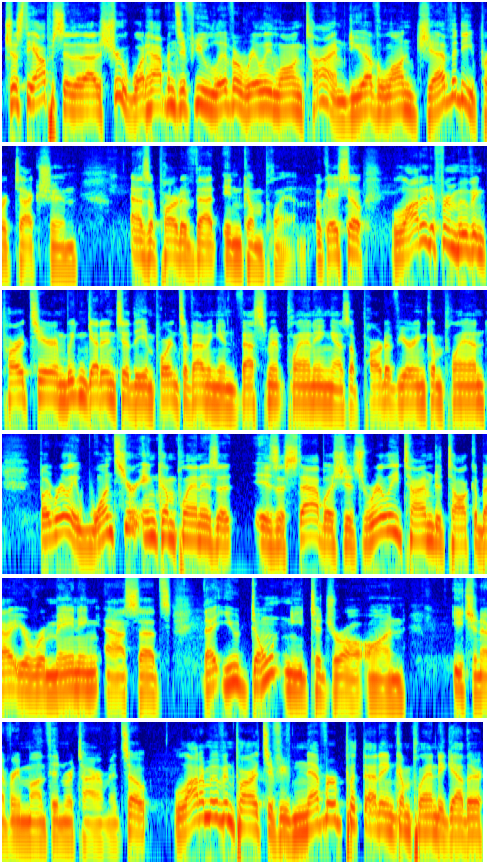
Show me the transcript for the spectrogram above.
just the opposite of that is true. What happens if you live a really long time? Do you have longevity protection? As a part of that income plan. Okay, so a lot of different moving parts here, and we can get into the importance of having investment planning as a part of your income plan. But really, once your income plan is a is established, it's really time to talk about your remaining assets that you don't need to draw on each and every month in retirement. So a lot of moving parts. If you've never put that income plan together,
